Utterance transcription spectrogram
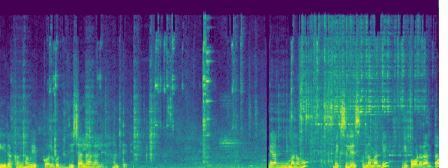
ఈ రకంగా వేపుకోవాలి. కొద్దిగా చల్లారాలి. అంతే. అన్నీ మనము మిక్సీలో వేసుకుందామండి ఈ పౌడర్ అంతా.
